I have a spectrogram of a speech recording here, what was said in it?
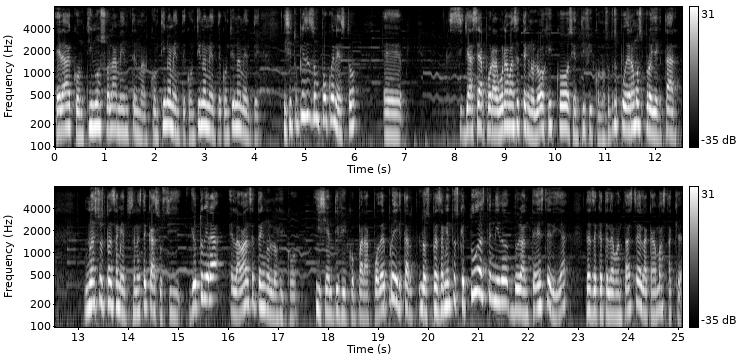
era continuo solamente el mal, continuamente, continuamente, continuamente. Y si tú piensas un poco en esto, eh, si ya sea por algún avance tecnológico o científico, nosotros pudiéramos proyectar nuestros pensamientos, en este caso, si yo tuviera el avance tecnológico y científico para poder proyectar los pensamientos que tú has tenido durante este día, desde que te levantaste de la cama hasta que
